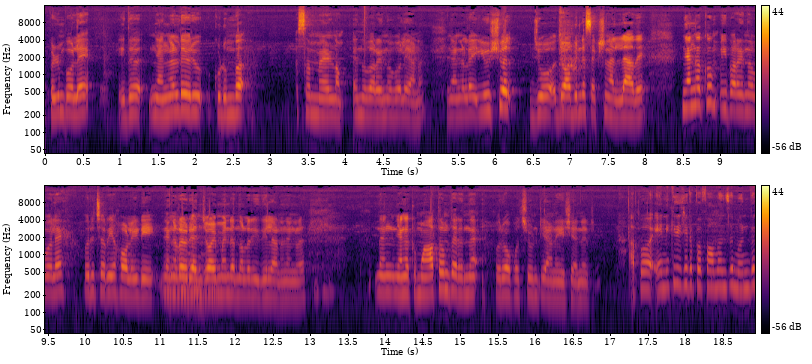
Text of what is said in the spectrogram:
എപ്പോഴും പോലെ ഇത് ഞങ്ങളുടെ ഒരു കുടുംബ സമ്മേളനം എന്ന് പറയുന്ന പോലെയാണ്. ഞങ്ങളുടെ യൂഷ്വൽ ജോ ജോബിന്റെ സെക്ഷൻ അല്ലാതെ ഞങ്ങൾക്കും ഈ പറയുന്ന പോലെ ഒരു ചെറിയ ഹോളിഡേ ഞങ്ങളുടെ ഒരു എൻജോയ്മെന്റ് എന്നുള്ള രീതിയിലാണ് ഞങ്ങൾ ഞങ്ങൾക്ക് മാത്രം തരുന്ന ഒരു ഓപ്പർച്യൂണിറ്റിയാണ് ഏഷ്യാനെറ്റ്. അപ്പോൾ എനിക്ക് ചേച്ചിയുടെ പെർഫോമൻസ് മുൻപ്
